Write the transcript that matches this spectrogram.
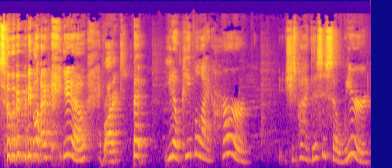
So it'd be like, you know, Right. but you know, people like her, she's probably like, this is so weird.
